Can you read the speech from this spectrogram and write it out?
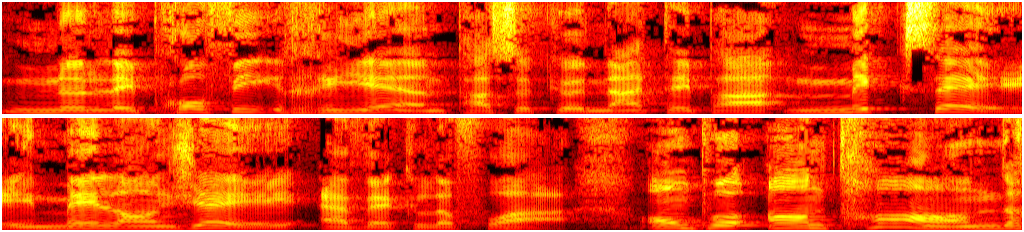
ne les profite rien parce que n'était pas mixé, mélangé avec la foi. On peut entendre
